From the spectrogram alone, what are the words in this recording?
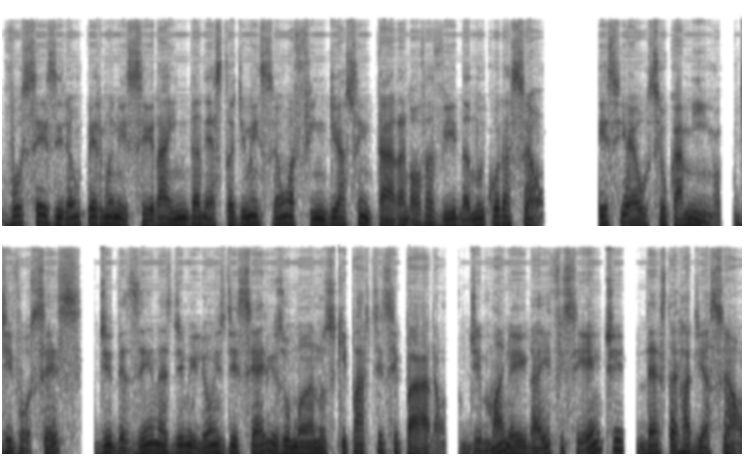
vocês irão permanecer ainda nesta dimensão a fim de assentar a nova vida no coração. Esse é o seu caminho, de vocês, de dezenas de milhões de seres humanos que participaram, de maneira eficiente, desta radiação.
